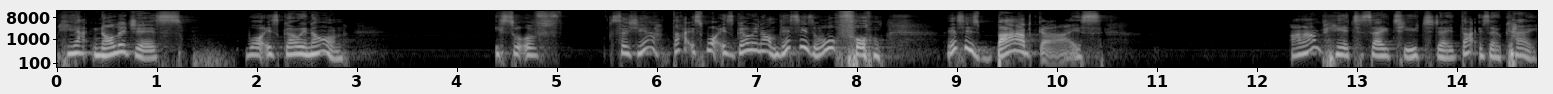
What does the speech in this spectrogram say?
he acknowledges what is going on. He sort of says, Yeah, that is what is going on. This is awful. This is bad, guys. And I'm here to say to you today that is okay.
